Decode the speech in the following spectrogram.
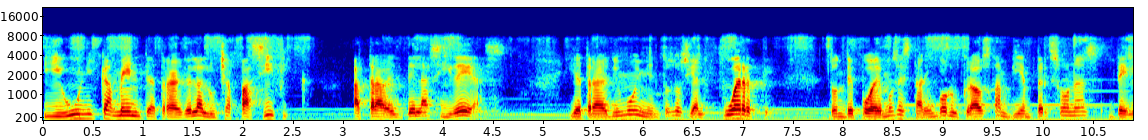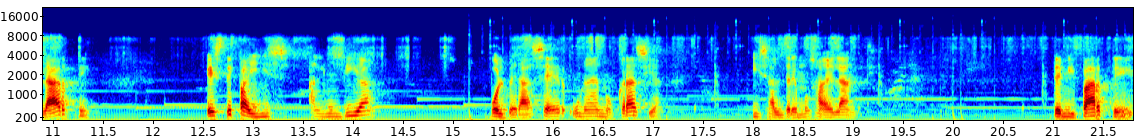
y únicamente a través de la lucha pacífica, a través de las ideas y a través de un movimiento social fuerte, donde podemos estar involucrados también personas del arte, este país algún día volverá a ser una democracia y saldremos adelante. De mi parte,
